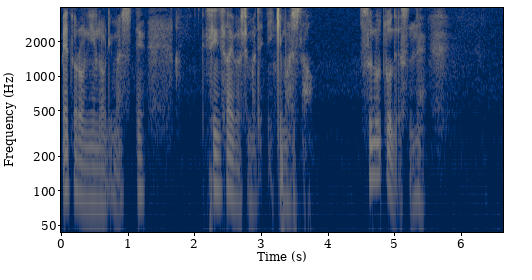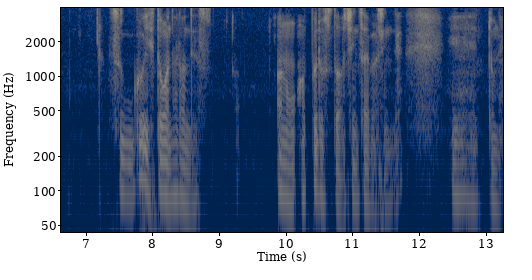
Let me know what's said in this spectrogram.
メトロに乗りまして、心斎橋まで行きました。するとですね、すっごい人が並んです。あの、 Apple Store心斎橋で。えっとね、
